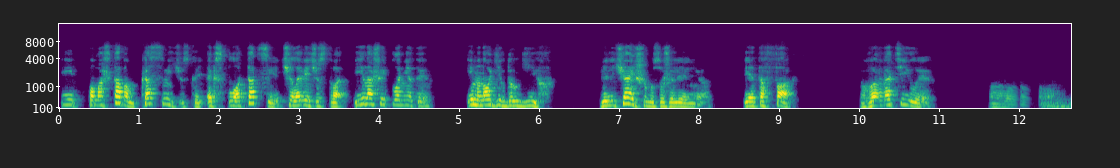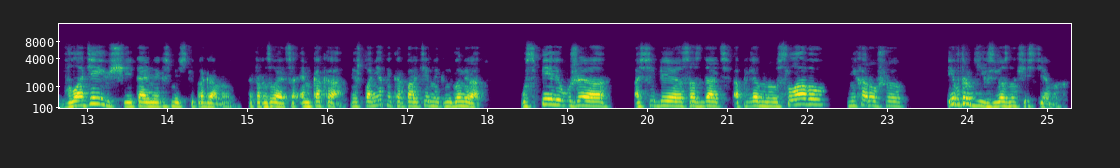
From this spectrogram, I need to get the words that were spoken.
и по масштабам космической эксплуатации человечества и нашей планеты, и многих других. Величайшему сожалению, и это факт, воротилы, э, владеющие тайной космической программой, которая называется МКК, межпланетный корпоративный конгломерат, успели уже о себе создать определенную славу нехорошую и в других звездных системах.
